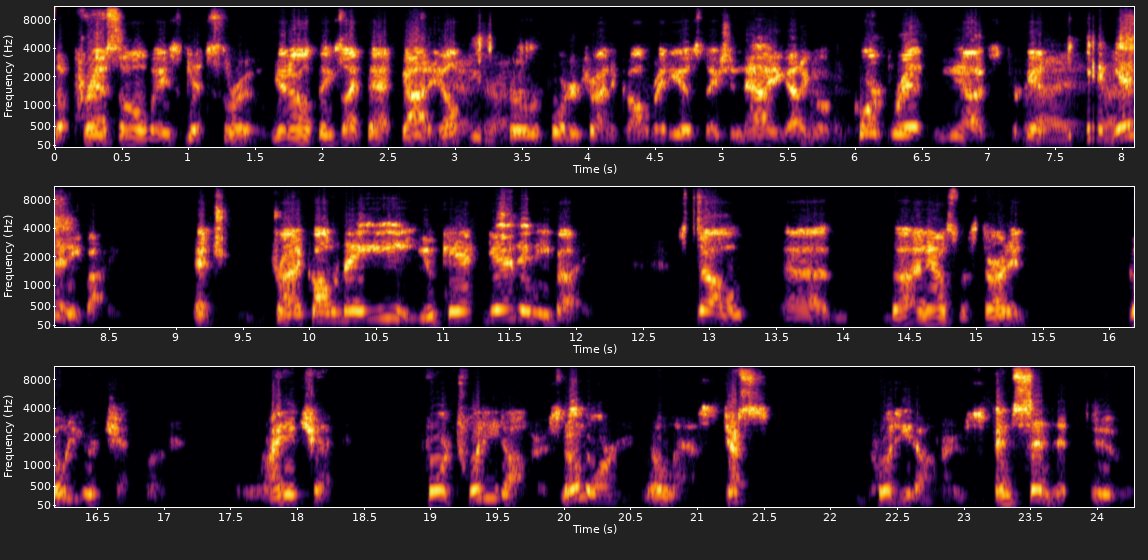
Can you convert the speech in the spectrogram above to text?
the press always gets through, you know, things like that. God help you right. for a reporter trying to call a radio station. Now you got to go to corporate, and, you know, just forget Right, it. You can't right. get anybody. Try to call an AE, you can't get anybody. So um, the announcement started go to your checkbook, write a check for $20, no more, no less, just $20, and send it to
